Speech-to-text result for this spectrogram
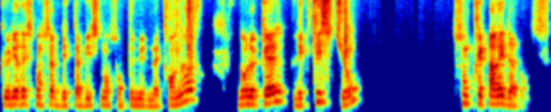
que les responsables d'établissement sont tenus de mettre en œuvre, dans lequel les questions sont préparées d'avance.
